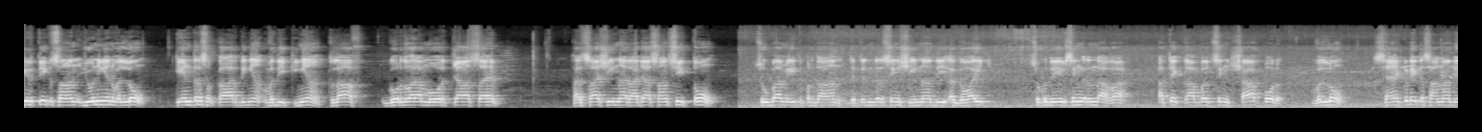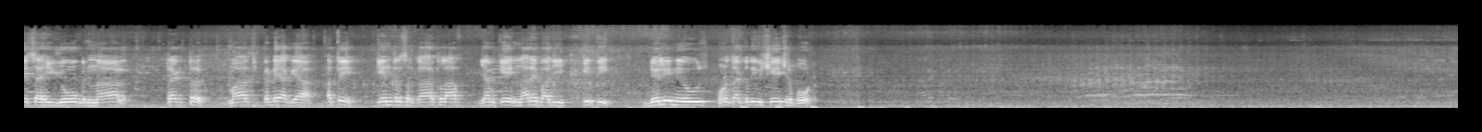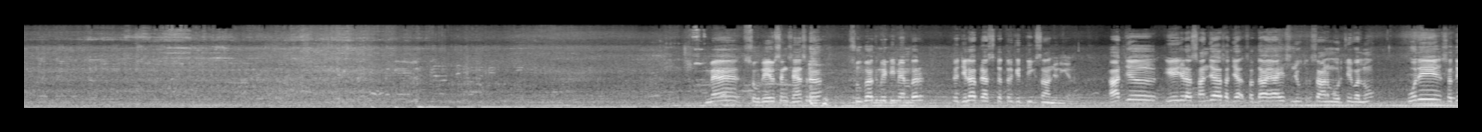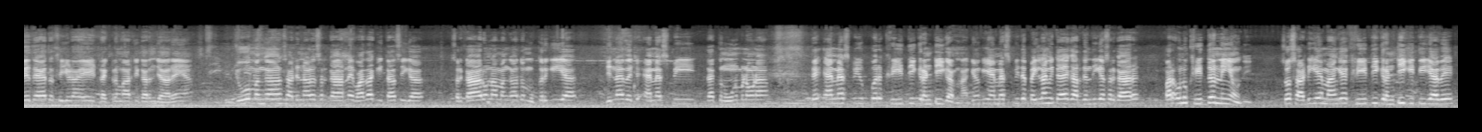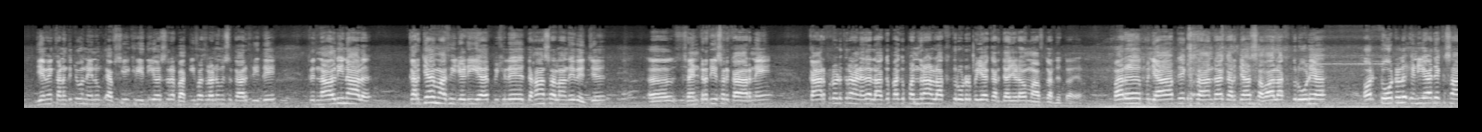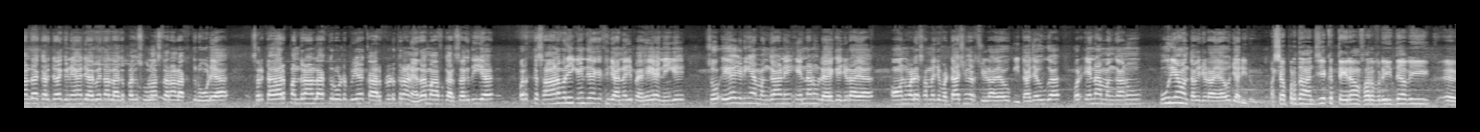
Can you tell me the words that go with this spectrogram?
Kirti Kisan union ਵੱਲੋਂ ਕੇਂਦਰ ਸਰਕਾਰ ਦੀਆਂ ਵਧੀਕੀਆਂ ਖਿਲਾਫ ਗੁਰਦੁਆਰਾ ਮੋਰਚਾ ਸਾਹਿਬ ਹਰਸਾ ਸ਼ੀਨਾ ਰਾਜਾ ਸਾਂਸੀ ਤੋਂ ਸੂਬਾ ਮੀਤ ਪ੍ਰਧਾਨ ਜਤਿੰਦਰ ਸਿੰਘ ਸ਼ੀਨਾ ਦੀ ਅਗਵਾਈ 'ਚ ਸੁਖਦੇਵ ਸਿੰਘ ਰੰਧਾਵਾ ਅਤੇ ਕਾਬਲ ਸਿੰਘ ਸ਼ਾਹਪੁਰ ਵੱਲੋਂ ਸੈਂਕੜੇ ਕਿਸਾਨਾਂ ਦੇ ਸਹਿਯੋਗ ਨਾਲ ਟਰੈਕਟਰ ਮਾਰਚ ਕੱਢਿਆ ਗਿਆ ਅਤੇ ਕੇਂਦਰ ਸਰਕਾਰ ਖਿਲਾਫ ਜਮ ਕੇ ਨਾਅਰੇਬਾਜ਼ੀ ਕੀਤੀ। ਡੇਲੀ ਨਿਊਜ਼ ਹੁਣ ਤੱਕ ਦੀ ਵਿਸ਼ੇਸ਼ ਰਿਪੋਰਟ। ਮੈਂ ਸੁਖਦੇਵ ਸਿੰਘ ਸੈਂਸਰਾ, ਸੂਬਾ ਕਮੇਟੀ ਮੈਂਬਰ ਤੇ ਜ਼ਿਲ੍ਹਾ ਪ੍ਰੈਸ ਸਕੱਤਰ ਕੀਤੀ ਕਿਸਾਨ ਯੂਨੀਅਨ। ਅੱਜ ਇਹ ਜਿਹੜਾ ਸਾਂਝਾ ਸੱਜਾ- ਸੱਦਾ ਆਇਆ ਇਹ ਸੰਯੁਕਤ ਕਿਸਾਨ ਮੋਰਚੇ ਵੱਲੋਂ, ਉਹਦੇ ਸੱਦੇ ਤਹਿਤ ਅਸੀਂ ਜਿਹੜਾ ਇਹ ਟਰੈਕਟਰ ਮਾਰਚ ਕਰਨ ਜਾ ਰਹੇ ਹਾਂ। ਜੋ ਮੰਗਾਂ ਸਾਡੇ ਨਾਲ ਸਰਕਾਰ ਨੇ ਵਾਅਦਾ ਕੀਤਾ ਸੀਗਾ, ਸਰਕਾਰ ਉਹਨਾਂ ਮੰਗਾਂ ਤੋਂ ਮੁੱਕਰ ਗਈ ਆ, ਜਿਨ੍ਹਾਂ ਵਿੱਚ ਐਮਐਸਪੀ ਦਾ ਕਾਨੂੰਨ ਬਣਾਉਣਾ ਤੇ ਐਮਐਸਪੀ ਉੱਪਰ ਖਰੀਦ ਦੀ ਗਰੰਟੀ ਕਰਨਾ, ਕਿਉਂਕਿ ਐਮਐਸਪੀ ਤੇ ਪਹਿਲਾਂ ਵੀ ਤੈਅ ਕਰ ਦਿੰਦੀ ਹੈ ਸਰਕਾਰ, ਪਰ ਉਹਨੂੰ ਖਰੀਦਣ ਨਹੀਂ ਆਉਂਦੀ। ਸੋ ਸਾਡੀ ਇਹ ਮੰਗ ਹੈ ਖਰੀਦ ਦੀ ਗਰੰਟੀ ਕੀਤੀ ਜਾਵੇ, ਜਿਵੇਂ ਕਣਕ ਝੋਨੇ ਨੂੰ ਐਫਸੀਆਈ ਖਰੀਦੀ ਹੈ, ਉਸ ਤਰ੍ਹਾਂ ਬਾਕੀ ਫਸਲਾਂ ਨੂੰ ਵੀ ਸਰਕਾਰ ਖਰੀਦੇ। ਤੇ ਨਾਲ ਦੀ ਨਾਲ ਕਰਜ਼ਾ ਮਾਫੀ ਜਿਹੜੀ ਹੈ, ਪਿਛਲੇ 10 ਸਾਲਾਂ ਦੇ ਵਿੱਚ ਸੈਂਟਰ ਦੀ ਸਰਕਾਰ ਨੇ ਕਾਰਪੋਰੇਟ ਘਰਾਣਿਆਂ ਦਾ ਲਗਭਗ 15 ਲੱਖ ਕਰੋੜ ਰੁਪਇਆ ਕਰਜ਼ਾ ਜਿਹੜਾ ਉਹ ਮਾਫ ਕਰ ਦਿੱਤਾ ਹੈ ਪਰ ਪੰਜਾਬ ਦੇ ਕਿਸਾਨ ਦਾ ਕਰਜ਼ਾ ਸਵਾ ਲੱਖ ਕਰੋੜ ਆ, ਔਰ ਟੋਟਲ ਇੰਡੀਆ ਦੇ ਕਿਸਾਨ ਦਾ ਕਰਜ਼ਾ ਗਿਣਿਆ ਜਾਵੇ ਤਾਂ ਲਗਭਗ 16-17 ਲੱਖ ਕਰੋੜ ਆ। ਸਰਕਾਰ 15 ਲੱਖ ਕਰੋੜ ਰੁਪਇਆ ਕਾਰਪੋਰੇਟ ਘਰਾਣਿਆਂ ਦਾ ਮਾਫ ਕਰ ਸਕਦੀ ਆ ਪਰ ਕਿਸਾਨ ਵਾਰੀ ਕਹਿੰਦੇ ਆ ਕਿ ਖਜ਼ਾਨੇ 'ਚ ਪੈਸੇ ਹੈ ਨਹੀਂਗੇ। ਸੋ ਇਹ ਜਿਹੜੀਆਂ ਮੰਗਾਂ ਨੇ ਇਹਨਾਂ ਨੂੰ ਲੈ ਕੇ ਜਿਹੜਾ ਆ ਆਉਣ ਵਾਲੇ ਸਮੇਂ 'ਚ ਵੱਡਾ ਸੰਘਰਸ਼ ਜਿਹੜਾ ਆ ਉਹ ਕੀਤਾ ਜਾਊਗਾ ਔਰ ਇਹਨਾਂ ਮੰਗਾਂ ਨੂੰ ਪੂਰੀਆਂ ਹੋਣ ਤੱਕ ਜਿਹੜਾ ਆ ਉਹ ਜਾਰੀ ਰਹੂਗਾ। ਅੱਛਾ ਪ੍ਰਧਾਨ ਜੀ ਇੱਕ 13 ਫਰਵਰੀ ਦਾ ਵੀ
